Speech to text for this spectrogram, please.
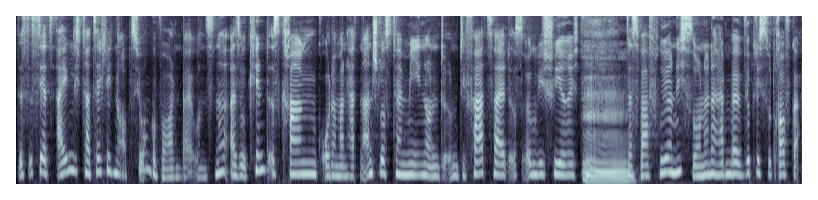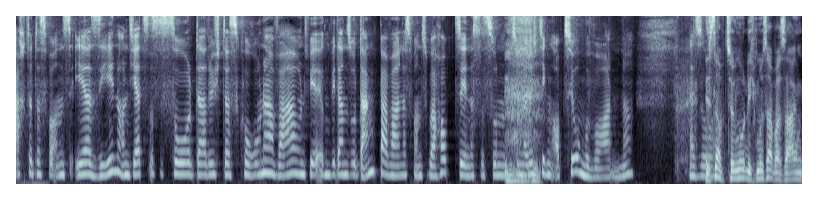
das ist jetzt eigentlich tatsächlich eine Option geworden bei uns. Ne? Also Kind ist krank oder man hat einen Anschlusstermin und, und die Fahrzeit ist irgendwie schwierig. Mhm. Das war früher nicht so. Ne? Da haben wir wirklich so drauf geachtet, dass wir uns eher sehen. Und jetzt ist es so, dadurch, dass Corona war und wir irgendwie dann so dankbar waren, dass wir uns überhaupt sehen, ist es so, so eine richtige Option geworden. Ne? Also, ist eine Option und ich muss aber sagen,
